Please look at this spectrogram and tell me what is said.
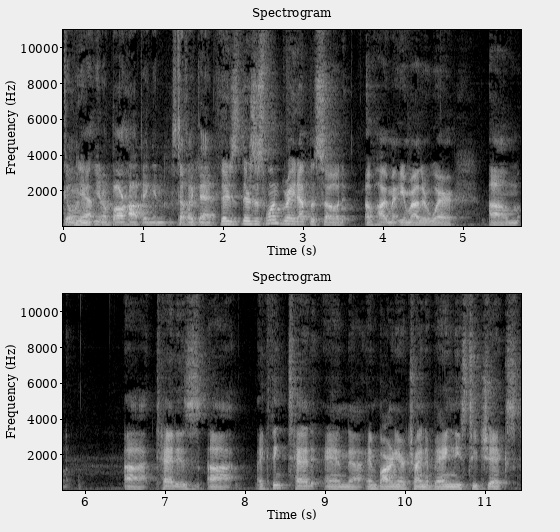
going Yeah. you know bar hopping and stuff like that. there's there's this one great episode of How I Met Your Mother where um, uh, Ted is, uh, I think Ted and uh, and Barney are trying to bang these two chicks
